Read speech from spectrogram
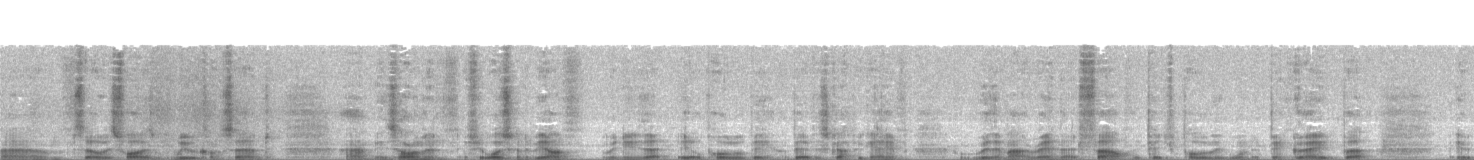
Um, so as far as we were concerned, um, it's on, and if it was going to be on, we knew that it'll probably be a bit of a scrappy game. With the amount of rain that had fell, the pitch probably wouldn't have been great, but it,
